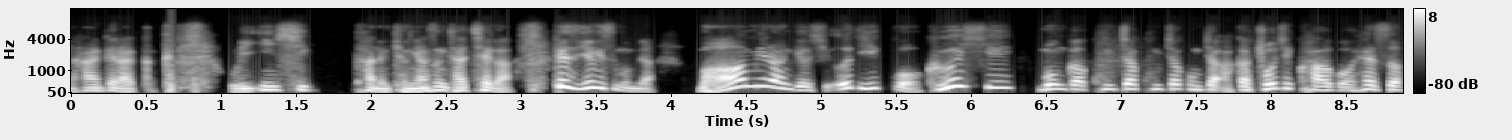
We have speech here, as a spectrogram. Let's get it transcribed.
한계랄까 우리 인식하는 경향성 자체가 그래서 여기서 뭡니까 마음이라는 것이 어디 있고 그것이 뭔가 쿵짝쿵짝쿵짝 아까 조직화하고 해서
